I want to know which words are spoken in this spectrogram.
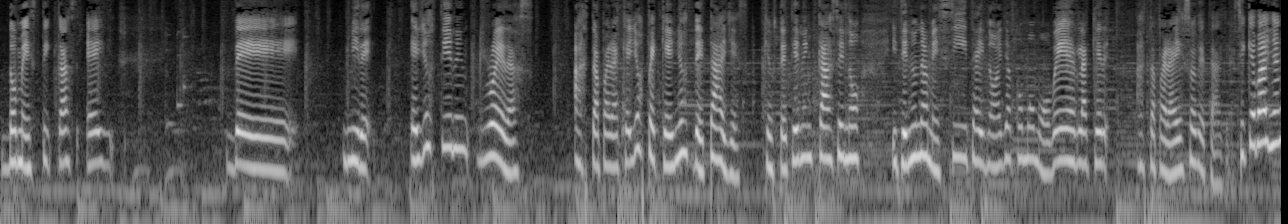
domésticas e de... Mire, ellos tienen ruedas hasta para aquellos pequeños detalles que usted tiene en casa y no y tiene una mesita y no haya cómo moverla, que hasta para esos detalles. Así que vayan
